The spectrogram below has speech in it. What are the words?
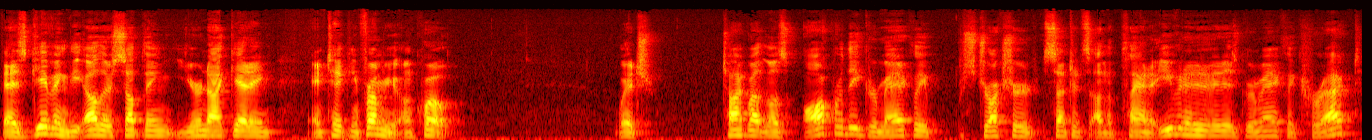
that is giving the other something you're not getting and taking from you, unquote. Which, talk about the most awkwardly grammatically structured sentence on the planet, even if it is grammatically correct.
